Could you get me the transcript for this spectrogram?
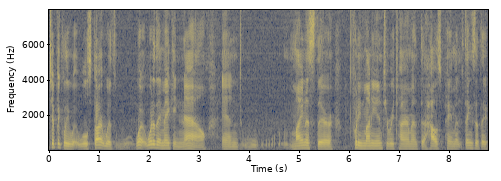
typically we'll start with what, what are they making now and w- minus their putting money into retirement, their house payment, things that they,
